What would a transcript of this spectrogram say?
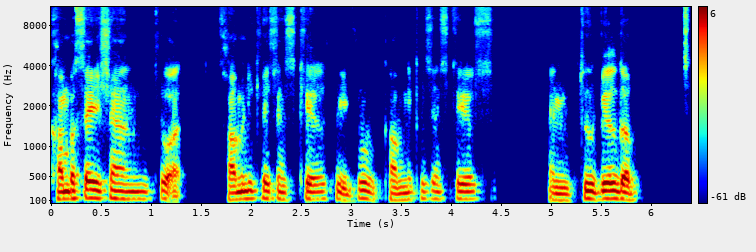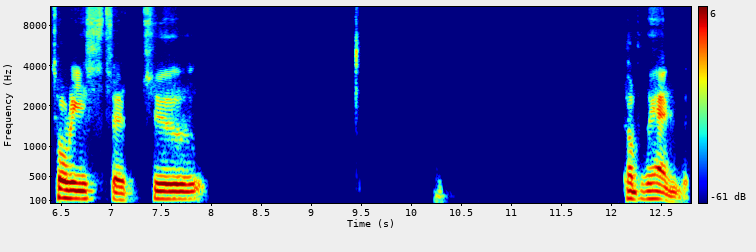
conversation, to uh, communication skills, to improve communication skills, and to build up stories to, comprehend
